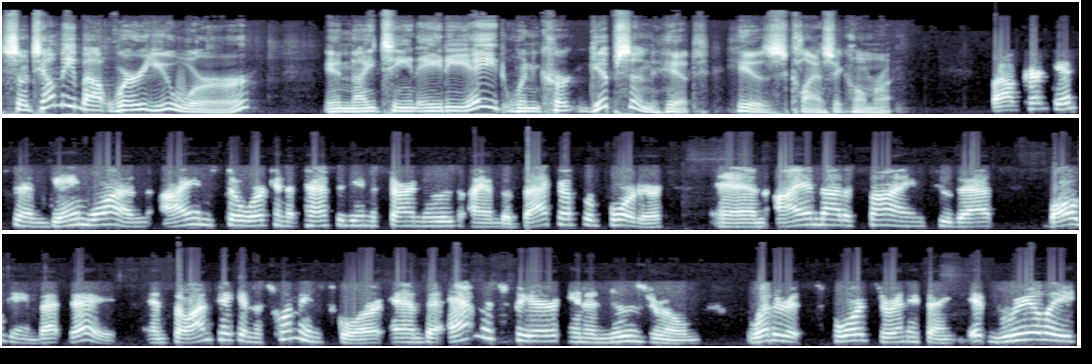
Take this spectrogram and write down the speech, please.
So tell me about where you were in 1988 when Kirk Gibson hit his classic home run. Well, Kirk Gibson, game one, I am still working at Pasadena Star News. I am the backup reporter, and I am not assigned to that ball game that day. And so I'm taking the swimming score, and the atmosphere in a newsroom, whether it's sports or anything, it really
